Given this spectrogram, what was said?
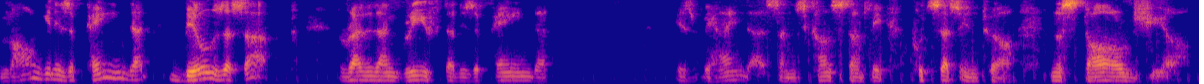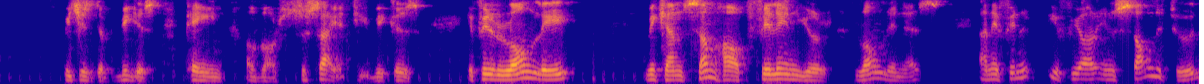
Longing is a pain that builds us up rather than grief that is a pain that is behind us and constantly puts us into a nostalgia, which is the biggest pain of our society. Because if you're lonely, we can somehow fill in your loneliness. And if, in, if you are in solitude,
